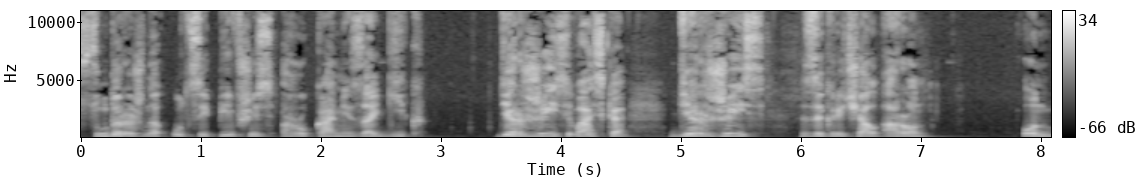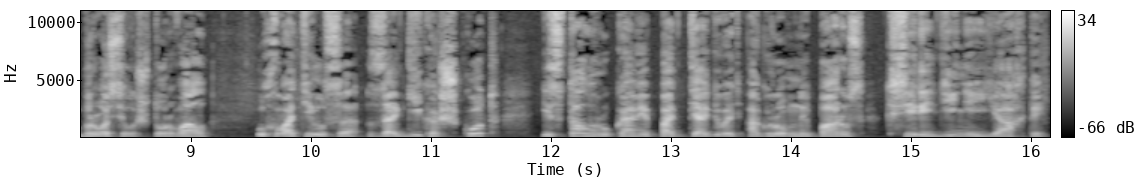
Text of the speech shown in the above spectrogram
судорожно уцепившись руками за гик. «Держись, Васька, держись!» – закричал Арон. Он бросил штурвал, ухватился за гика шкот и стал руками подтягивать огромный парус к середине яхты,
